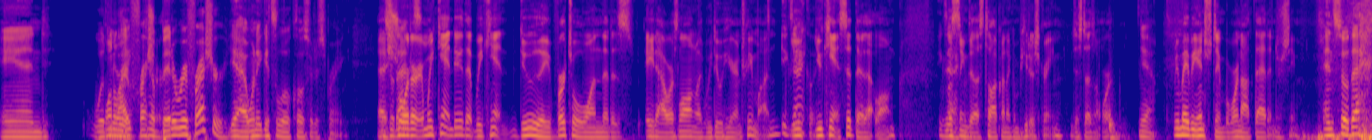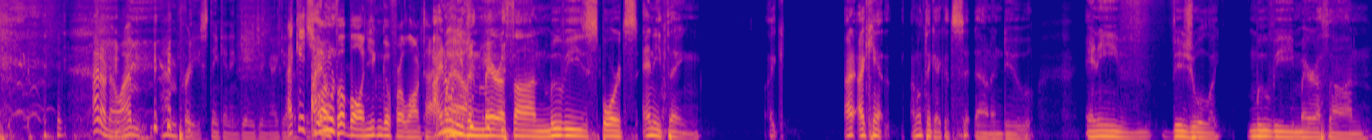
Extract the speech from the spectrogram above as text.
and would Want a like refresher. a bit of refresher. Yeah, when it gets a little closer to spring. And That's so shorter, and we can't do that. We can't do a virtual one that is eight hours long like we do here in Tremont. You- Exactly. You, can't sit there that long Exactly. listening to us talk on a computer screen. It just doesn't work. Yeah. We may be interesting, but we're not that interesting. And so that I don't know. I'm I'm pretty stinking engaging. I guess. I get I you on football, and you can go for a long time. I don't Wow. even marathon movies, sports, anything. Like, I, I can't. I don't think I could sit down and do any v- visual like movie marathon.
